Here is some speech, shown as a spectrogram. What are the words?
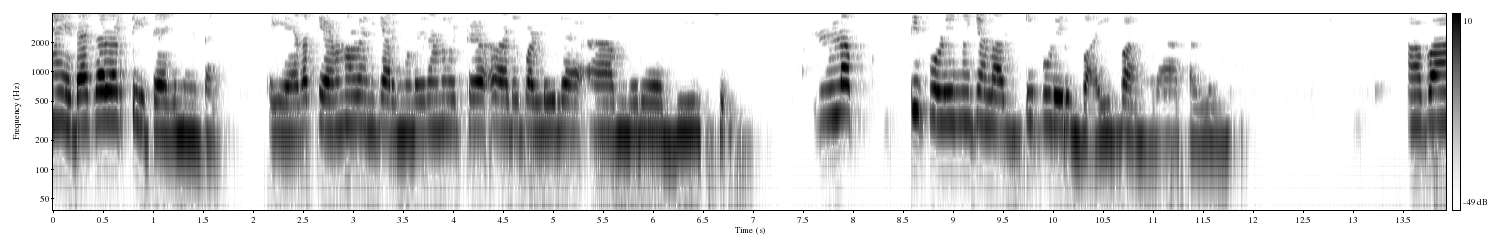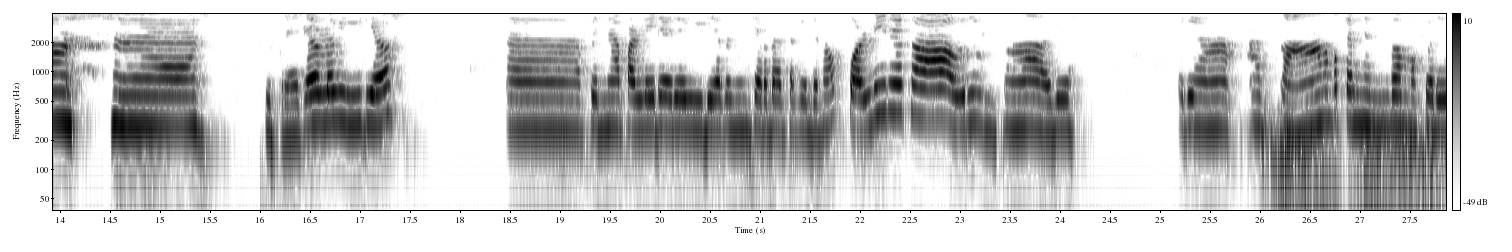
ഞാൻ ഇടകലർത്തി ഇട്ടേക്കുന്നത് കേട്ടോ. ഏതൊക്കെയാണെന്നുള്ളത് എനിക്ക് അറിഞ്ഞൂടാ. ഇതാണ് ആട് പള്ളിയിലെ ഒരു ബീച്ച് നല്ല അടിപൊളി എന്ന് അടിപൊളി ഒരു വൈബാണ് ഇവിടെ ആ പള്ളിയിൽ അപ്പം ഇത്രയൊക്കെ ഉള്ള വീഡിയോ പിന്നെ പള്ളിയുടെ ഒരു വീഡിയോ ഒക്കെ ഞാൻ ചെറുതായിട്ടൊക്കെ ഇടണം പള്ളിയിലൊക്കെ ആ ഒരു ആ ഒരു ഒരു കാണുമ്പോൾ തന്നെ എന്തോ നമുക്കൊരു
